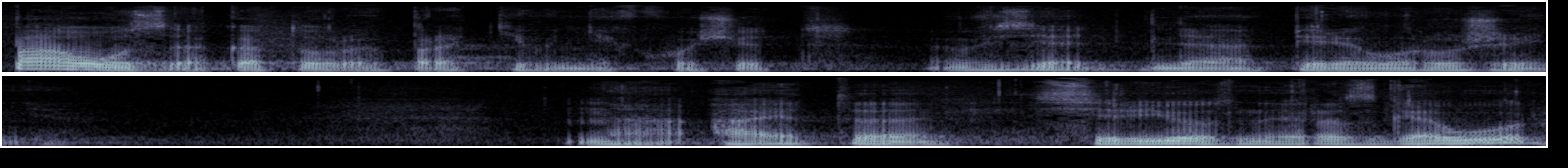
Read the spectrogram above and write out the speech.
пауза, которую противник хочет взять для перевооружения, а это серьезный разговор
